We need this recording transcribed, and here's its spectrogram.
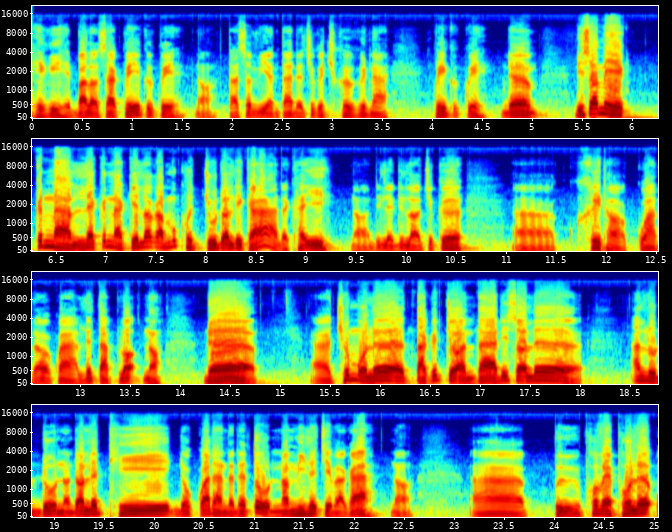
เฮกเฮบาลูลากเวดานาฮูแต่ก็จอบาลลาร์ทีวีปูอันตาเดออ่าขึ้นหน้าวิทยุอันนั้นนาฮูเวดาเดอซากันาเนาะซากับกเดออ่าดินาโคนี่เนาเดอปจิบลิจิบโคเกปือพ่อแบบพวกก็กันเลอ่าเกีเฮบาลอซาเกเกเกเนาะตาสวีอันตาเดอจุกจุกคือนาเกเกเกเดอดิซอเมกกันนาและกันนาเกลกับมุขจูดอลิกาดะใครเนาะดิเลดิลอจุกอ่าเคยถอกว่าดอกว่าเลตับเลาะเนาะเดออ่าชั่วโมเลตากจอนตาดิซอเลอันหลุดโดนเนาะดอลเลทีดอกกว่าดันดะโตเนาะมีเลเจบากาเนาะอ่าปือพ่อแวพอเลโอ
